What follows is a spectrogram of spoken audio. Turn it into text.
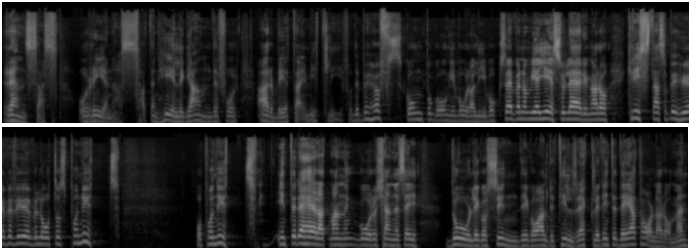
rensas och renas. Att den helige Ande får arbeta i mitt liv. Och Det behövs gång på gång i våra liv också. Även om vi är Jesu lärjungar och kristna så behöver vi överlåta oss på nytt. Och på nytt. Inte det här att man går och känner sig dålig och syndig och aldrig tillräcklig. Det är inte det jag talar om. Men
